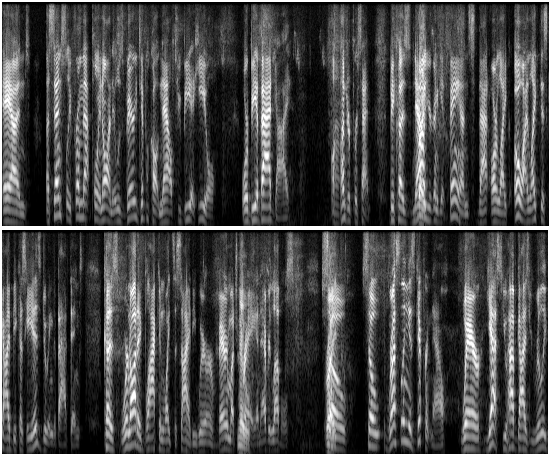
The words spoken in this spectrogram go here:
And essentially from that point on it was very difficult now to be a heel or be a bad guy 100% because now Right. you're going to get fans that are like oh i like this guy because he is doing the bad things because we're not a black and white society we're very much No. gray in every levels so so wrestling is different now where yes you have guys you really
